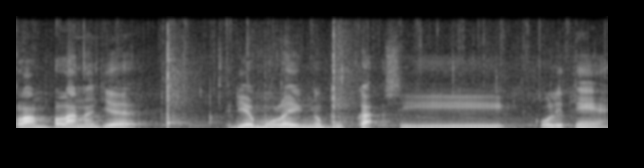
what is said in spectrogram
pelan-pelan aja dia mulai ngebuka si kulitnya ya.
